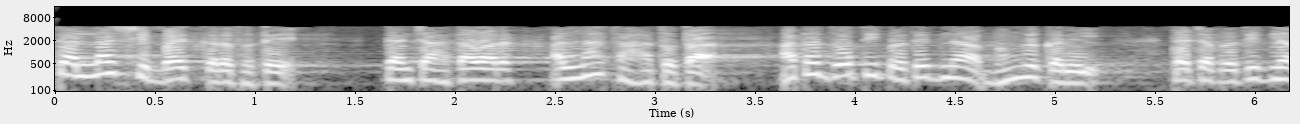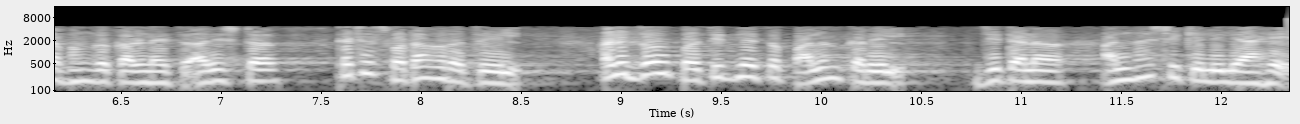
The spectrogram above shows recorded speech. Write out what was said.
ते अल्लाशी बैत करत होते त्यांच्या हातावर अल्लाचा हात होता आता जो ती प्रतिज्ञा भंग करील त्याच्या प्रतिज्ञा भंग करण्याचं अरिष्ट त्याच्या स्वतःवरच येईल आणि जो प्रतिज्ञेचं पालन करेल जी त्यानं अल्लाशी केलेली आहे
